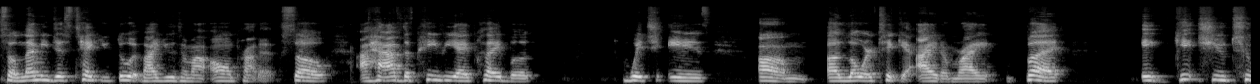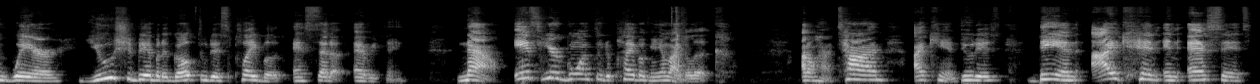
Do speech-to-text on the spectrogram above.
So let me just take you through it by using my own product. So I have the PVA playbook, which is um, a lower ticket item, right? But it gets you to where you should be able to go through this playbook and set up everything. Now, if you're going through the playbook and you're like, look, I don't have time, I can't do this, then I can, in essence,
